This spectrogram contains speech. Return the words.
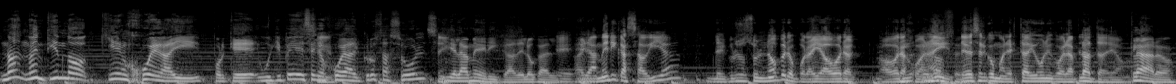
no, no entiendo quién juega ahí, porque Wikipedia dice Sí. que juega el Cruz Azul Sí. y el América de local. Eh, el América sabía, del Cruz Azul no, pero por ahí ahora, ahora No- juegan no ahí. sé. Debe ser como el Estadio Único de La Plata, digamos. Claro,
